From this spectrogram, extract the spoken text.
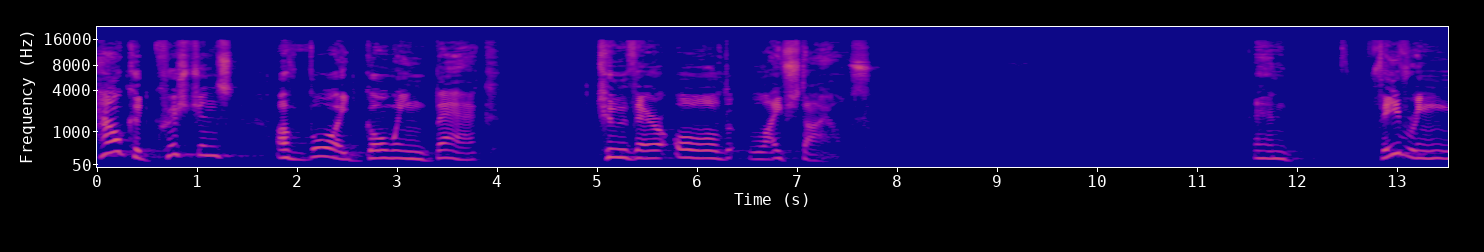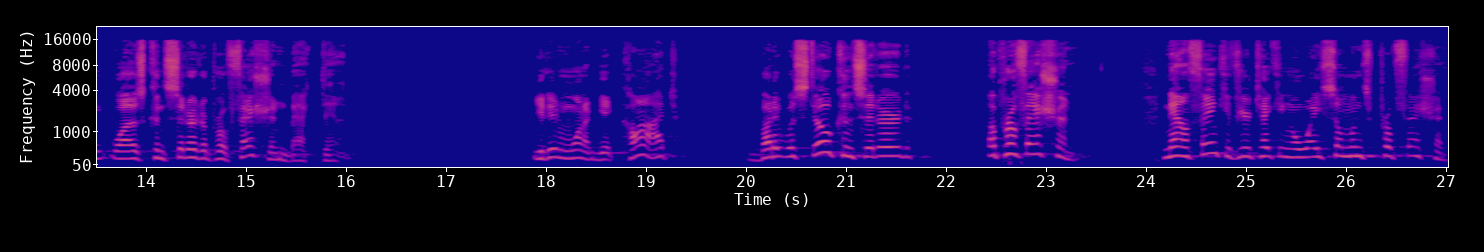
How could Christians avoid going back to their old lifestyles? And thieving was considered a profession back then. You didn't want to get caught, but it was still considered a profession. Now, think if you're taking away someone's profession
